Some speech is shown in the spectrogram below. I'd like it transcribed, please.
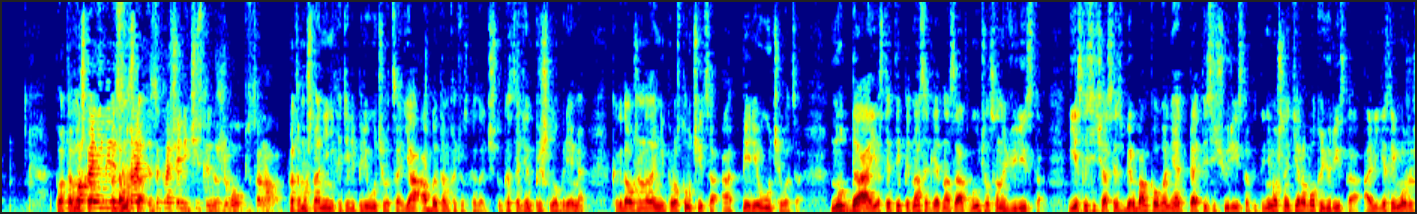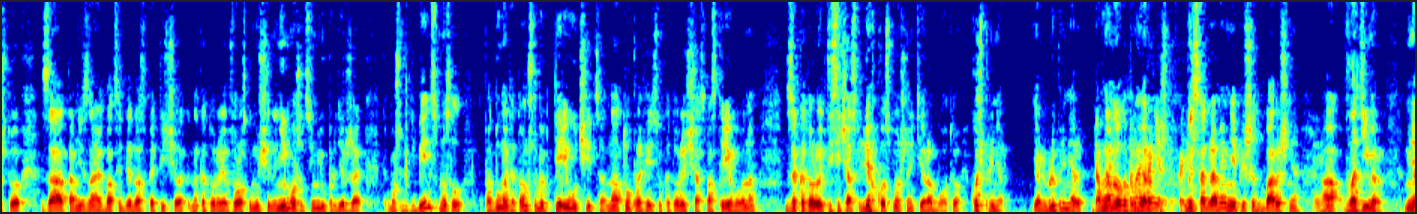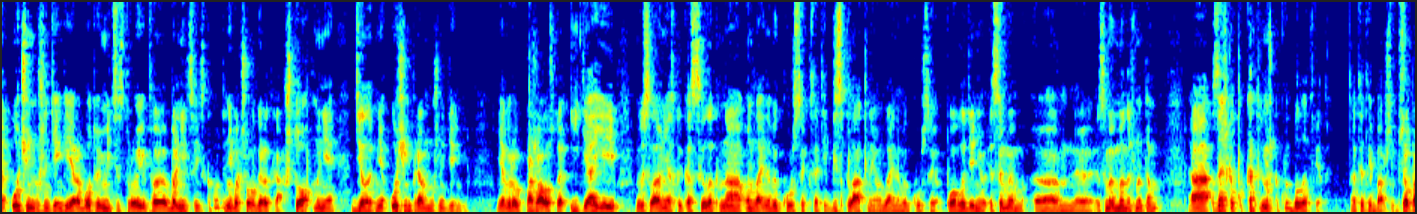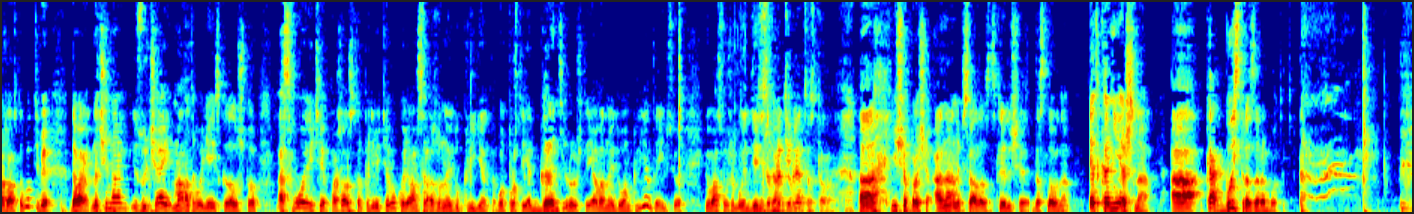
Потому ну, по что, крайней мере, потому сокра- что, сокращали численность живого персонала. потому что они не хотели переучиваться. Я об этом хочу сказать, что, Константин, пришло время, когда уже надо не просто учиться, а переучиваться. Ну да, если ты 15 лет назад выучился на юриста, если сейчас из Сбербанка увольняют 5000 юристов, и ты не можешь найти работу юриста, а если можешь, то за, там, не знаю, 22-25 тысяч человек, на которые взрослый мужчина не может семью продержать, так может быть тебе есть смысл подумать о том, чтобы переучиться на ту профессию, которая сейчас востребована, за которую ты сейчас легко сможешь найти работу. Хочешь пример? Я люблю примеры. Давай, У меня много давай, примеров. конечно, конечно. В Инстаграме мне пишет барышня. «А, Владимир, мне очень нужны деньги, я работаю медсестрой в больнице из какого-то небольшого городка. Что мне делать? Мне очень прям нужны деньги. Я говорю, пожалуйста, и я ей высылаю несколько ссылок на онлайновые курсы, кстати, бесплатные онлайновые курсы по владению SMM, э, э, SMM-менеджментом. А, знаешь, как, как ты думаешь, какой был ответ? От этой барышни. Все, пожалуйста, вот тебе, давай, начинай, изучай. Мало того, я ей сказал, что освоите, пожалуйста, поднимите руку, я вам сразу найду клиента. Вот просто я гарантирую, что я вам найду вам клиента, и все, и у вас уже будет денежка. Сопротивляться стало. А, еще проще. Она написала следующее, дословно. Это, конечно, а как быстро заработать?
